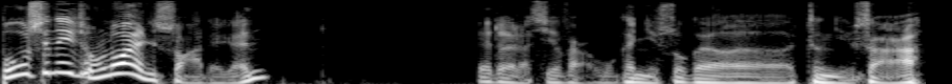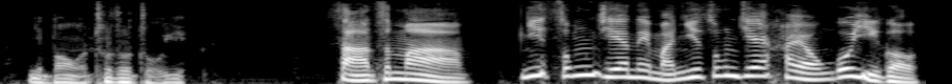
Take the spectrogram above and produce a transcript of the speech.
不是那种乱耍的人。哎，对了，媳妇儿，我跟你说个正经事儿啊，你帮我出出主意。啥子嘛？你中间的嘛？你中间还要我一个，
